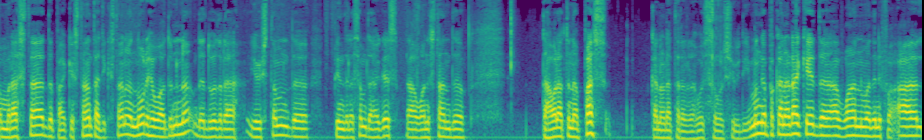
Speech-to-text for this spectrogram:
په مرسته د پاکستان، تاجکستان او نور هوادونو نه د 2021م د 15 د اگست د افغانستان د تحولاتو نه پس کاناډا ته راوستول شوې دي موږ په کاناډا کې د افغان مدني فعال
